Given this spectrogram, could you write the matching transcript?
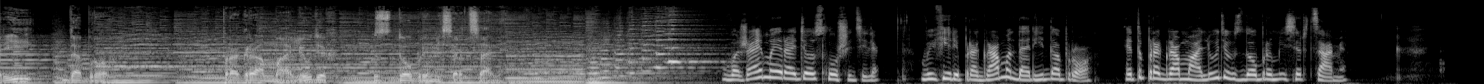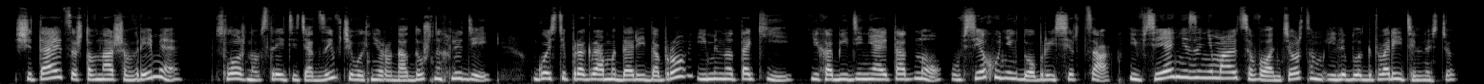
Дари добро. Программа о людях с добрыми сердцами. Уважаемые радиослушатели, в эфире программа «Дари добро». Это программа о людях с добрыми сердцами. Считается, что в наше время сложно встретить отзывчивых, неравнодушных людей – Гости программы «Дари добро» именно такие. Их объединяет одно – у всех у них добрые сердца. И все они занимаются волонтерством или благотворительностью,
